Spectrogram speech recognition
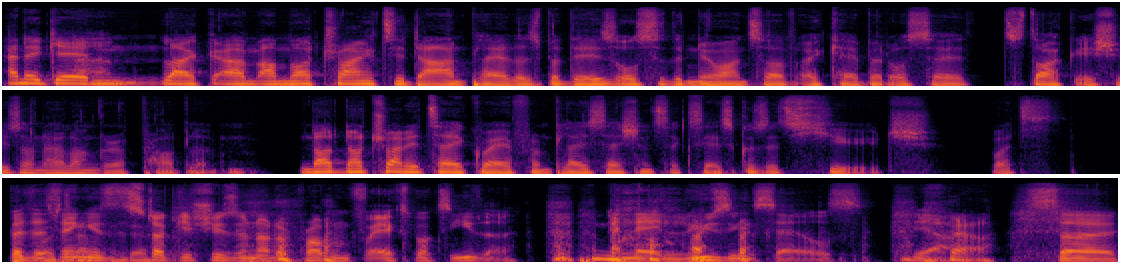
And again, Um, like um, I'm not trying to downplay this, but there's also the nuance of okay, but also stock issues are no longer a problem. Not not trying to take away from PlayStation success because it's huge. What's But the What's thing is, the stock issues are not a problem for Xbox either, and they're losing sales. Yeah. Yeah. So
